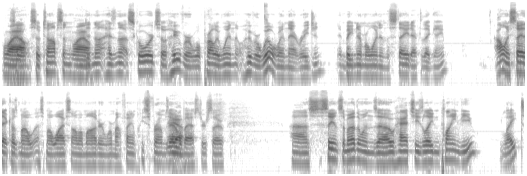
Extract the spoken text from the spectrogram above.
Wow. So, so Thompson wow. did not has not scored. So Hoover will probably win. Hoover will win that region and be number one in the state after that game. I only say that because my that's my wife's alma mater and where my family's from, is Yeah. Alabaster. So uh, seeing some other ones, uh, Ohatchee's leading Plainview late.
